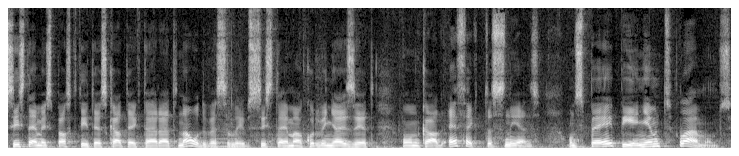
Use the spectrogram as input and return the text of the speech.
sistēmiski paskatīties, kā tiek tērēta nauda veselības sistēmā, kur viņa aiziet un kādu efektu tas sniedz un spēja pieņemt lēmumus.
